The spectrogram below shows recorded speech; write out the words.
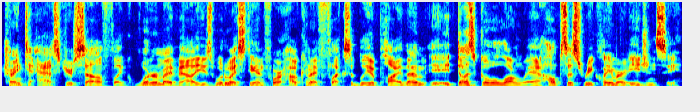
trying to ask yourself like what are my values? What do i stand for? How can i flexibly apply them? It, it does go a long way. It helps us reclaim our agency.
